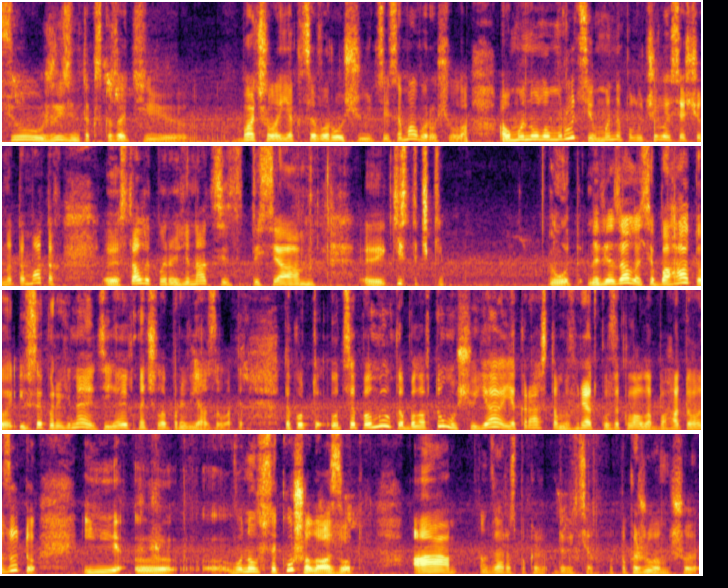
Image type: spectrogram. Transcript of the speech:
всю жизнь, так сказати, е, бачила, як це вирощується і сама вирощувала. А в минулому році у мене вийшло, що на томатах е, стали перегинатися е, кісточки. От, нав'язалося багато і все перегинається, я їх почала прив'язувати. Так от, оця помилка була в тому, що я якраз там в грядку заклала багато азоту, і е, воно все кушало азот. А от зараз покажу, дивіться, от покажу вам, що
